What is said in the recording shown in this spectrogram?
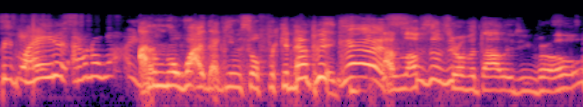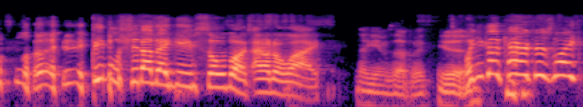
I don't. People hate it. I don't know why. I don't know why that game is so freaking epic. Yes! I love Sub Zero Mythology, bro. Like- People shit on that game so much. I don't know why. that game is epic. Yeah. But you got characters like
